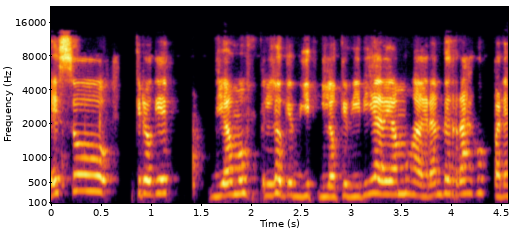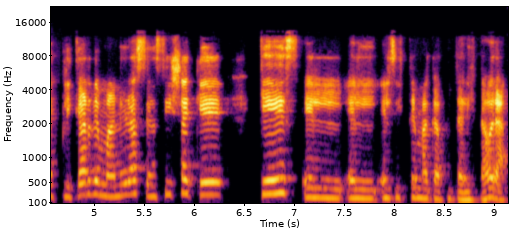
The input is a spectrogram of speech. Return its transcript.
eso creo que digamos, lo que, lo que diría, digamos, a grandes rasgos para explicar de manera sencilla qué, qué es el, el, sistema capitalista. Ahora,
